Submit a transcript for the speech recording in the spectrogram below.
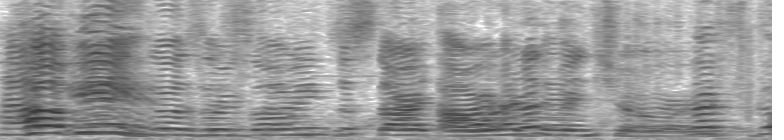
Happy! Because we're going to start our adventure. Let's go!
